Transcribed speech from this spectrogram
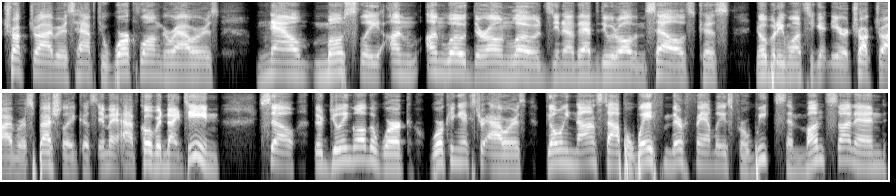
truck drivers have to work longer hours, now mostly un- unload their own loads. You know, they have to do it all themselves because nobody wants to get near a truck driver, especially because they may have COVID-19. So they're doing all the work, working extra hours, going nonstop away from their families for weeks and months on end,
